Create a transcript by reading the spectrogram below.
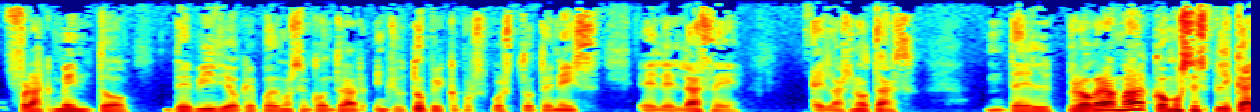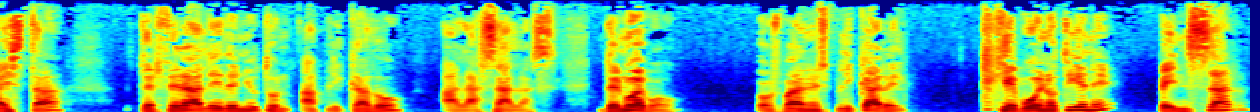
fragmento de vídeo que podemos encontrar en YouTube y que por supuesto tenéis el enlace en las notas del programa, cómo se explica esta tercera ley de Newton aplicado a las alas. De nuevo, os van a explicar el qué bueno tiene pensar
